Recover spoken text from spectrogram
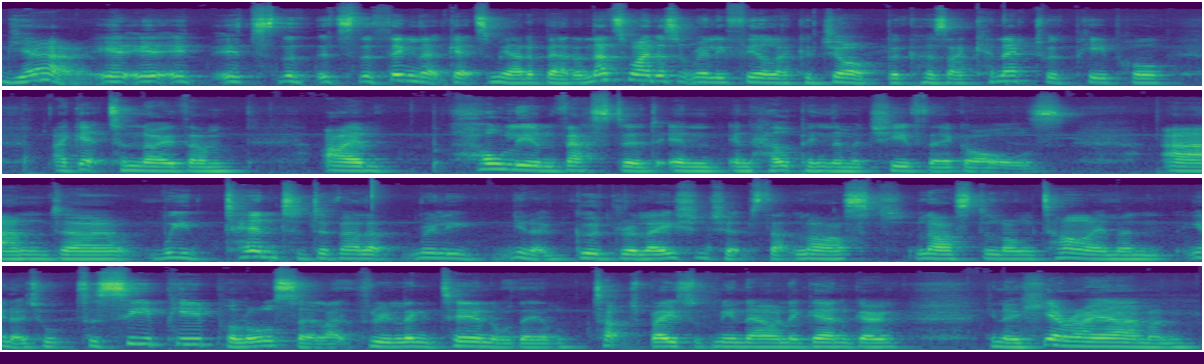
yeah, it, it, it's the it's the thing that gets me out of bed, and that's why it doesn't really feel like a job because I connect with people, I get to know them, I'm wholly invested in in helping them achieve their goals, and uh, we tend to develop really you know good relationships that last last a long time, and you know to to see people also like through LinkedIn or they'll touch base with me now and again, going, you know, here I am, and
